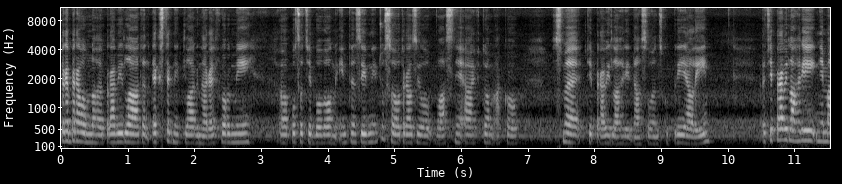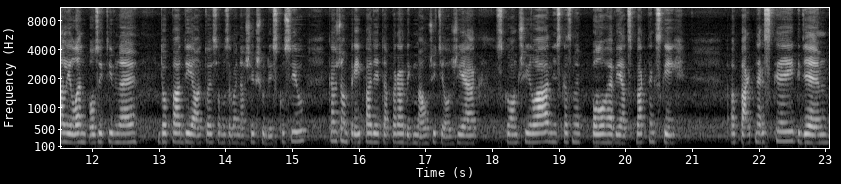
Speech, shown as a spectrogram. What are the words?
Prebralo mnohé pravidlá, ten externý tlak na reformy v podstate bol veľmi intenzívny, čo sa odrazilo vlastne aj v tom, ako sme tie pravidlá hry na Slovensku prijali. Tie pravidlá hry nemali len pozitívne dopady, ale to je samozrejme na širšiu diskusiu. V každom prípade tá paradigma učiteľ-žiak skončila. Dneska sme v polohe viac partnerských, partnerskej, kde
